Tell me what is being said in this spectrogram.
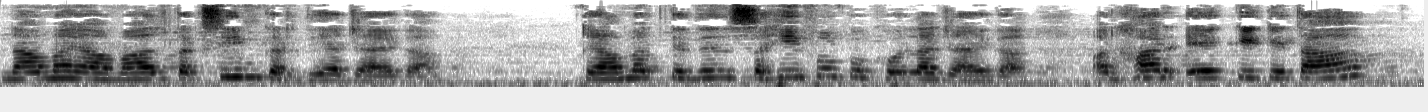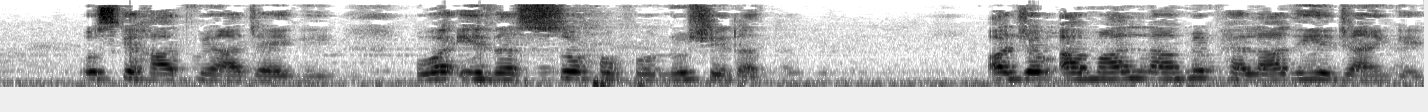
نامہ اعمال تقسیم کر دیا جائے گا۔ قیامت کے دن صحیفوں کو کھولا جائے گا اور ہر ایک کی کتاب اس کے ہاتھ میں آ جائے گی۔ وہ عید نشرت۔ اور جب امال نامے پھیلا دیے جائیں گے۔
